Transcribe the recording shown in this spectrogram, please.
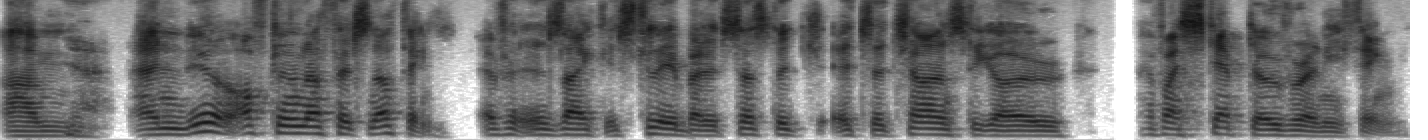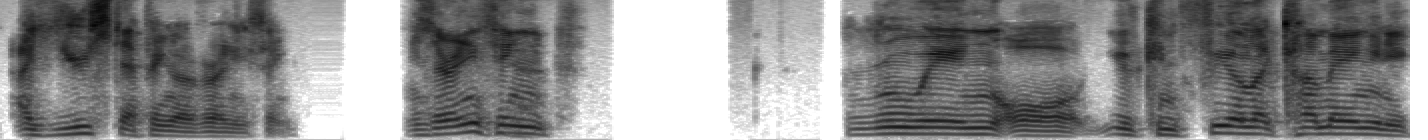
Um, yeah. And you know, often enough, it's nothing. It's like it's clear, but it's just a, it's a chance to go. Have I stepped over anything? Are you stepping over anything? Is there anything yeah brewing or you can feel it coming and you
